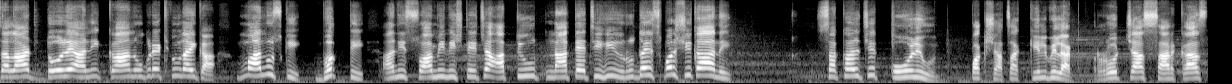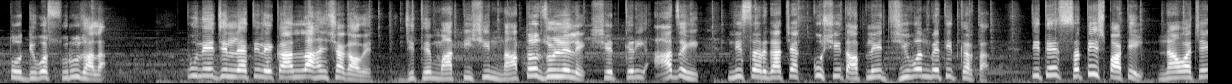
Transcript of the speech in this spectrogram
चला डोळे आणि कान उघडे ठेवू नाही का? माणुसकी भक्ती आणि स्वामीनिष्ठेच्या अत्युत नात्याची ही हृदयस्पर्शी कहाणी. सकाळचे कोळ येऊन पक्षाचा किलबिलाट रोजच्या सारखाच तो दिवस सुरू झाला. पुणे जिल्ह्यातील एका लहानशा गावात जिथे मातीशी नातं जुळलेले शेतकरी आजही निसर्गाच्या कुशीत आपले जीवन व्यतीत करतात. तिथे सतीश पाटील नावाचे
